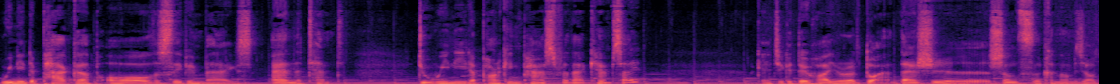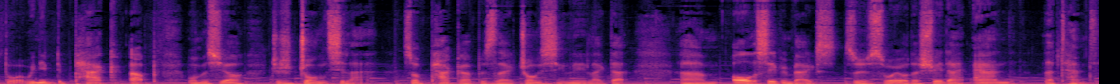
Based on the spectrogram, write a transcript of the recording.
We need to pack up all the sleeping bags and the tent. Do we need a parking pass for that campsite? OK，这个对话有点短，但是生词可能比较多。We need to pack up，我们需要就是装起来。 so pack up is like 装行李 like that. Um, all the sleeping bags and the tent.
